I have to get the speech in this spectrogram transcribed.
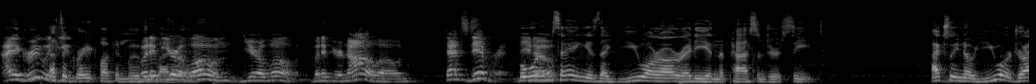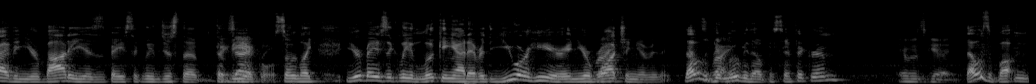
I agree with That's you. a great fucking movie. But if you're alone, you're alone. But if you're not alone, that's different. But what know? I'm saying is that you are already in the passenger seat. Actually, no, you are driving. Your body is basically just the, the Exactly. vehicle. So, like, you're basically looking at everything. You are here and you're Right. watching everything. That was a good Right. movie, though, Pacific Rim. it was good. That was a bu-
